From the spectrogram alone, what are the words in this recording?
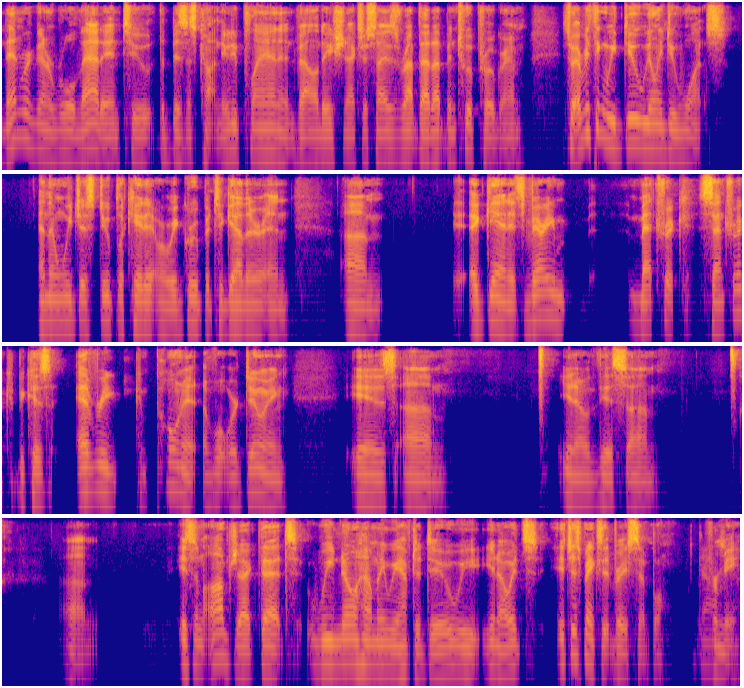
then we're going to roll that into the business continuity plan and validation exercises, wrap that up into a program. So everything we do, we only do once. And then we just duplicate it or we group it together. And um, again, it's very metric centric because every component of what we're doing is, um, you know, this um, um, is an object that we know how many we have to do. We, you know, it's it just makes it very simple for me.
